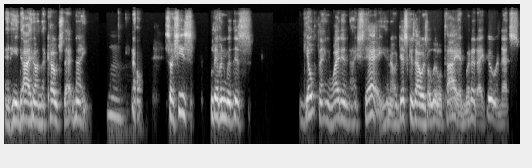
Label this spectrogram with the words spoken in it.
And he died on the couch that night. Mm. You know, so she's living with this guilt thing. Why didn't I stay? You know, just because I was a little tired, what did I do? And that's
